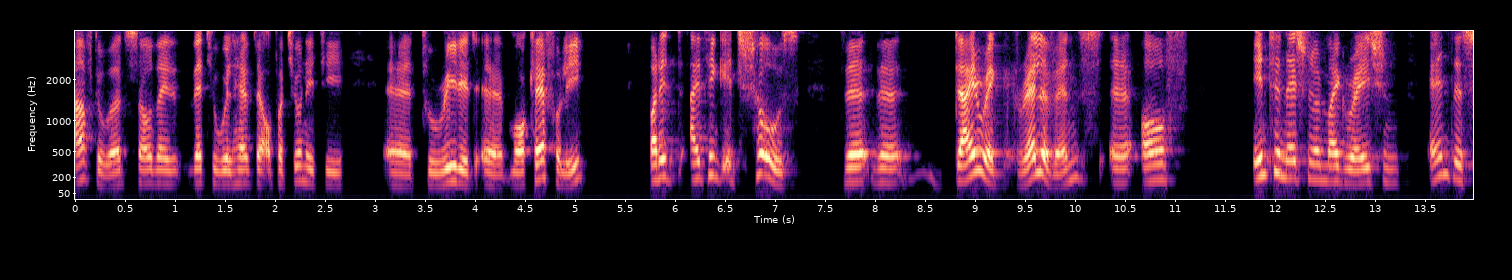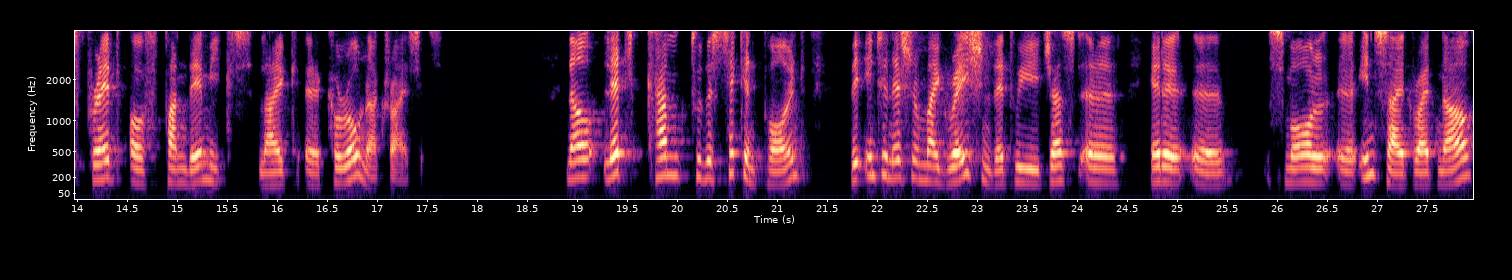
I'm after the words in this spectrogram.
afterwards so that, that you will have the opportunity uh, to read it uh, more carefully. But it, I think it shows the, the direct relevance uh, of international migration and the spread of pandemics like uh, corona crisis. Now let's come to the second point, the international migration that we just uh, had a, a small uh, insight right now,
